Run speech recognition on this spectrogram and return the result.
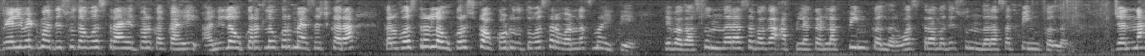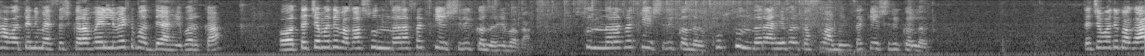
वेल्वेटमध्ये सुद्धा वस्त्र आहेत बरं का काही. आणि लवकरात लवकर मेसेज करा. कारण वस्त्र लवकर स्टॉकआउट होतो तुम्हाला सर्वांनाच माहिती आहे. हे बघा सुंदर असं बघा आपल्याकडला पिंक कलर वस्त्रामध्ये सुंदर असा पिंक कलर ज्यांना हवा त्यांनी मेसेज करा. वेल्वेटमध्ये आहे बरं का. त्याच्यामध्ये बघा सुंदर असा केशरी कलर हे बघा. सुंदर असा केशरी कलर खूप सुंदर आहे बरं का स्वामींचा केशरी कलर त्याच्यामध्ये बघा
